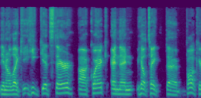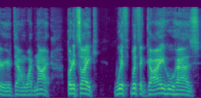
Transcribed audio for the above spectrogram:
You know, like he gets there uh quick and then he'll take the ball carrier down, whatnot. But it's like with with a guy who has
